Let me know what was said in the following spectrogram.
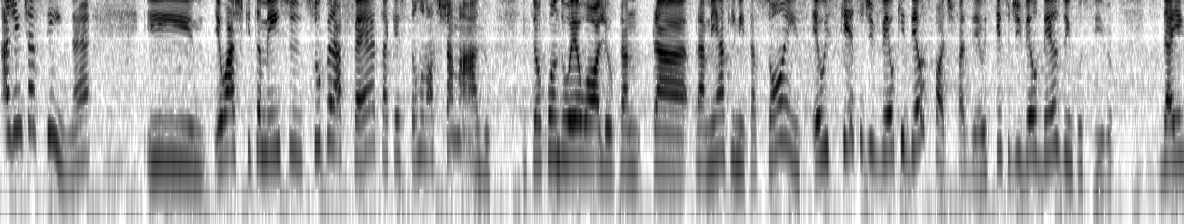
a gente é assim, né? Sim. E eu acho que também isso super afeta a questão do nosso chamado. Então, quando eu olho para minhas limitações, eu esqueço de ver o que Deus pode fazer, eu esqueço de ver o Deus do impossível. Daí,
